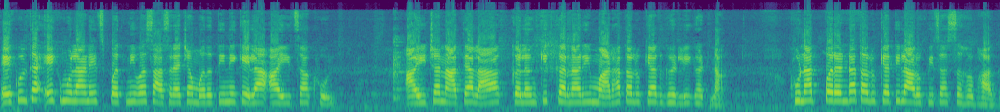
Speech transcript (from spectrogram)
एकुलत्या एक मुलानेच पत्नी व सासऱ्याच्या मदतीने केला आईचा खून. आईच्या नात्याला कलंकित करणारी माढा तालुक्यात घडली घटना. खुनात परंडा तालुक्यातील आरोपीचा सहभाग.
